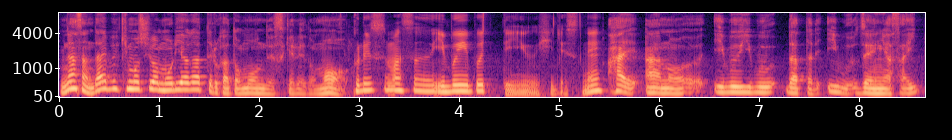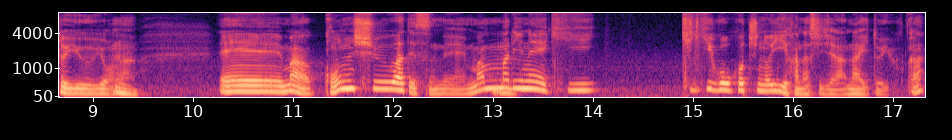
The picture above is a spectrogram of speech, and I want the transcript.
皆さんだいぶ気持ちは盛り上がってるかと思うんですけれどもクリスマスイブイブっていう日ですね。はい、あのイブイブだったりイブ前夜祭というような、えーまあ今週はですね、まああんまりね、聞き聞き心地のいい話じゃないというか、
